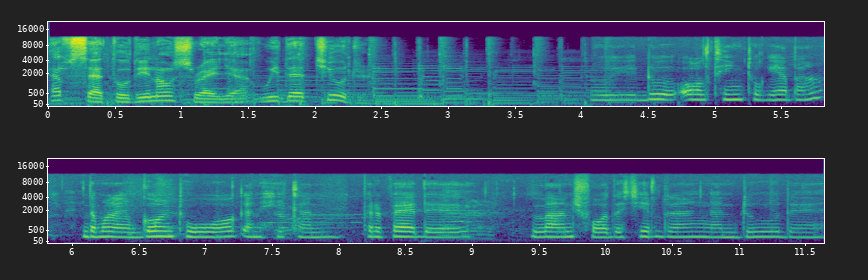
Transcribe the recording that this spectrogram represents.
have settled in Australia with their children. We do all things together. In the morning I'm going to work and he can prepare the lunch for the children and do the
